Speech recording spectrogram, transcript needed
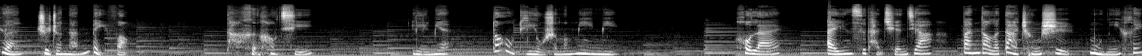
远指着南北方。他很好奇，里面到底有什么秘密。后来，爱因斯坦全家搬到了大城市。慕尼黑，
